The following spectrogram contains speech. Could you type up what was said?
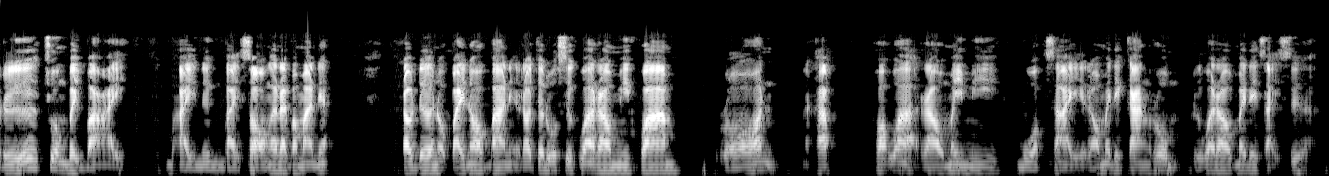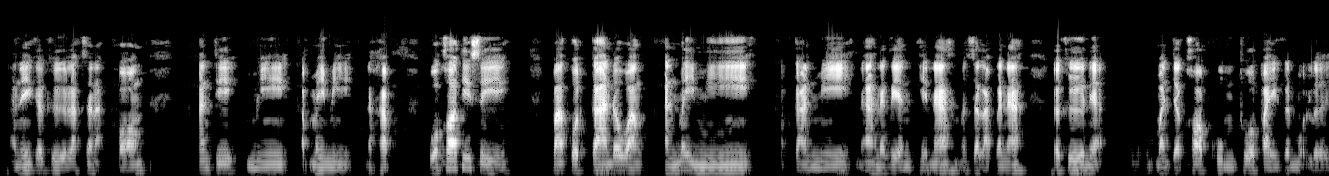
หรือช่วงบ่ายๆบ่ายหนึ่งบ่ายสองอะไรประมาณเนี้ยเราเดินออกไปนอกบ้านเนี่ยเราจะรู้สึกว่าเรามีความร้อนนะครับ เพราะว่าเราไม่มีหมวกใส่ เราไม่ได้กางร่ม หรือว่าเราไม่ได้ใส่เสื้อ อันนี้ก็คือลักษณะของ อันที่มีกับไม่มีนะครับ หัวข้อที่ 4 ปรากฏการณ์ระหว่างการไม่มีกับการมีนะนักเรียนเห็นนะมันสลับกันนะ ก็คือเนี่ยมันจะครอบคลุมทั่วไปกันหมดเลย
